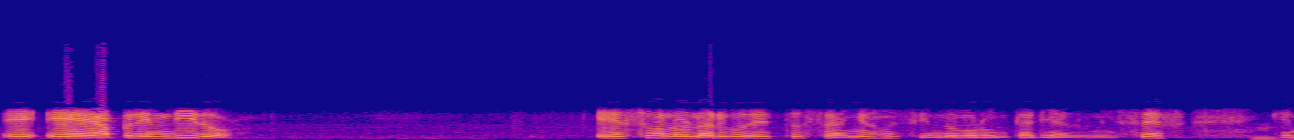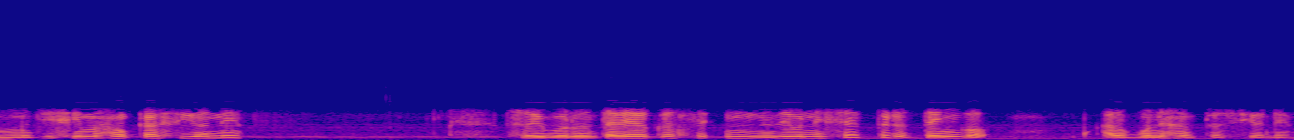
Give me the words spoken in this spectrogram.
he aprendido eso a lo largo de estos años siendo voluntaria de UNICEF, que en muchísimas ocasiones soy voluntaria de UNICEF, pero tengo algunas actuaciones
